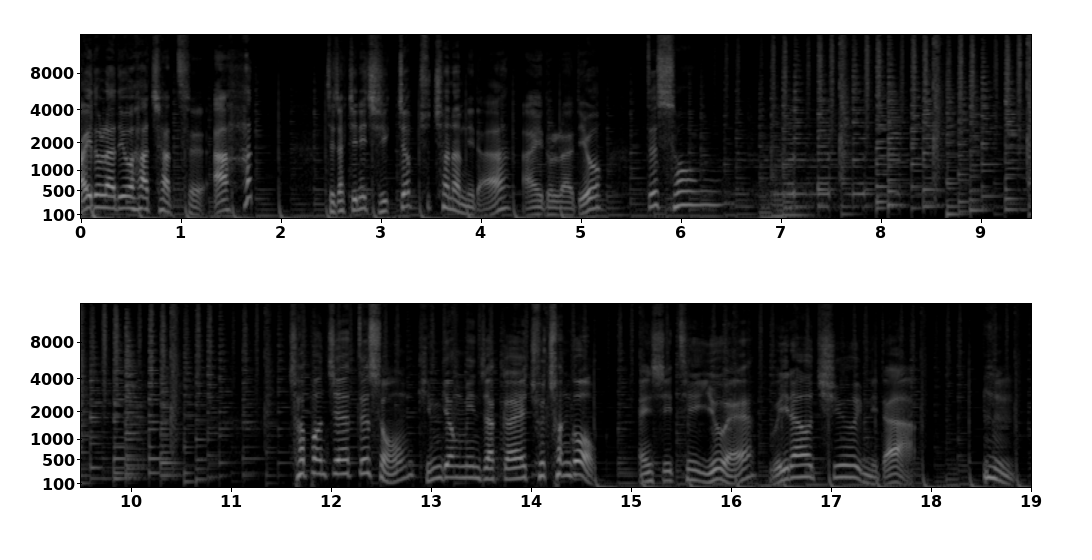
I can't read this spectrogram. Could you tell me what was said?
아이돌 라디오 핫차트 아핫 제작진이 직접 추천합니다. 아이돌 라디오 뜨송 첫 번째 뜨송 김경민 작가의 추천곡 NCT U의 Without You입니다.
